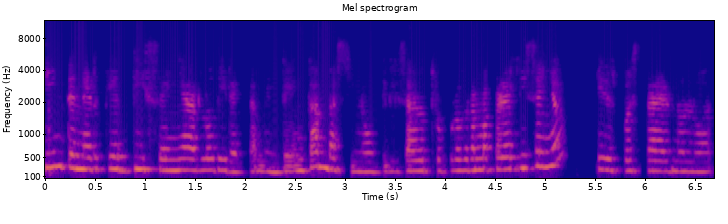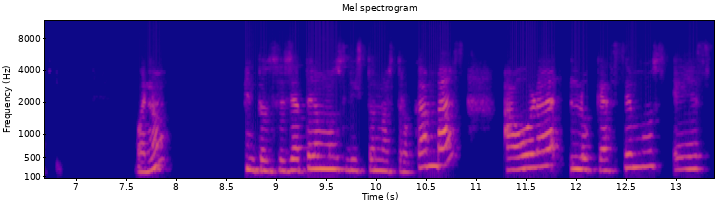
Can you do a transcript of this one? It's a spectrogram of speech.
sin tener que diseñarlo directamente en Canvas, sino utilizar otro programa para el diseño y después traérnoslo aquí. Bueno, entonces ya tenemos listo nuestro Canvas. Ahora lo que hacemos es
